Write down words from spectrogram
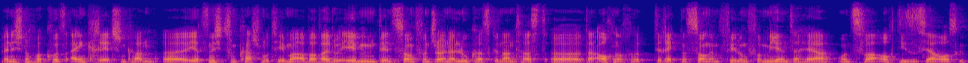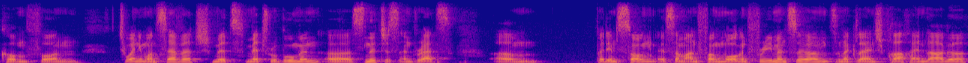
Wenn ich noch mal kurz einkrätschen kann, äh, jetzt nicht zum Kashmo-Thema, aber weil du eben den Song von Joyner Lucas genannt hast, äh, dann auch noch direkt eine Songempfehlung von mir hinterher. Und zwar auch dieses Jahr rausgekommen von 21 Savage mit Metro Boomin, äh, Snitches and Rats. Ähm, bei dem Song ist am Anfang Morgan Freeman zu hören mit so einer kleinen Spracheinlage,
